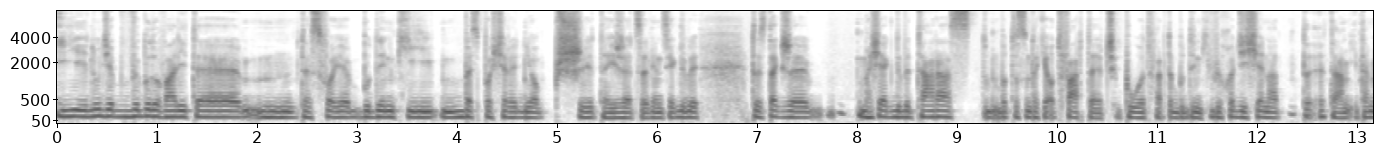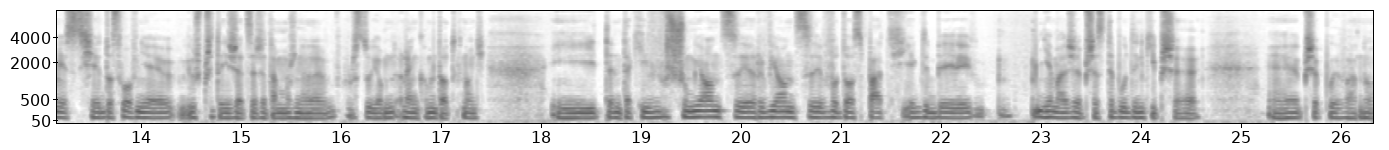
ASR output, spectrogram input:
I ludzie wybudowali te, mm, te swoje budynki bezpośrednio przy tej rzece, więc jak gdyby to jest tak, że ma się jak gdyby taras, bo to są takie otwarte czy półotwarte budynki, wychodzi się na tam i tam jest się dosłownie już przy tej rzece, że tam można po prostu ją ręką dotknąć. I ten taki szumiący, rwiący wodospad jak gdyby niemalże przez te budynki prze, e, przepływa, no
